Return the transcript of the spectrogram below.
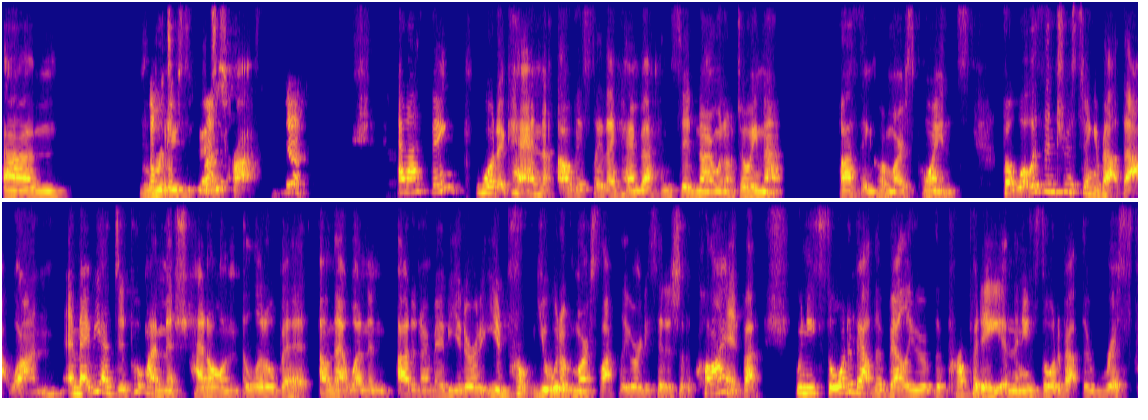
um, reduce the purchase price. Yeah. And I think what it can, obviously, they came back and said, no, we're not doing that. I think on most points. But what was interesting about that one, and maybe I did put my Mish hat on a little bit on that one, and I don't know, maybe you'd already you'd pro- you would have most likely already said it to the client. But when you thought about the value of the property, and then you thought about the risk,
